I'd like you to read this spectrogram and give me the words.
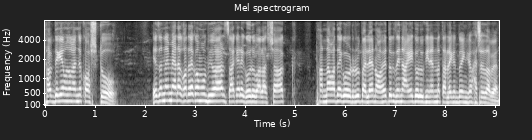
সব দিকে মনে করেন যে কষ্ট। এই জন্য আমি একটা কথাই কম ভিউয়ার যাকে গরু পালার শখ, ঠান্ডা মাথায় গরু পেলেন, হয়তো যিনি আগে গরু কিনেন না, তাহলে কিন্তু ইনকে ফাঁসে যাবেন।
